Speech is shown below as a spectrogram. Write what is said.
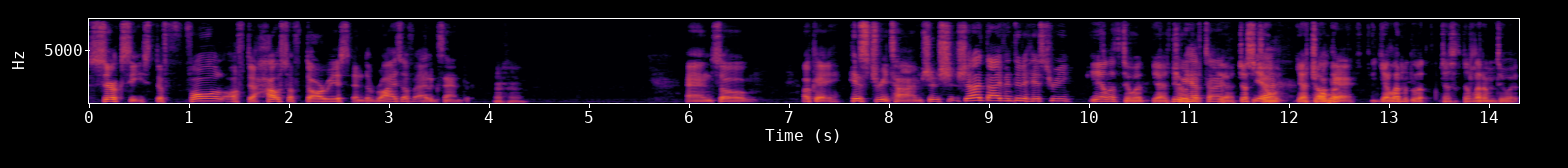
Xerxes: The Fall of the House of Darius and the Rise of Alexander. Mhm. And so, okay, history time. Should, should, should I dive into the history? Yeah, let's do it. Yeah, Do Joe, we have time? Yeah, just Yeah? Joe. Yeah, Joe. let- Okay. yeah, let me let, just just let him do it.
